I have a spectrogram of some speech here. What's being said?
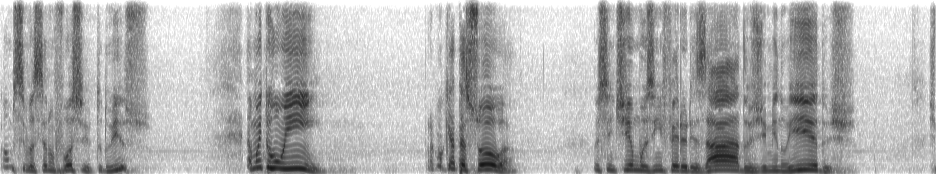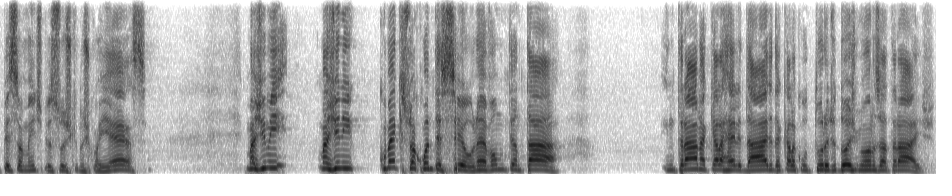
como se você não fosse tudo isso. É muito ruim para qualquer pessoa nos sentirmos inferiorizados, diminuídos, especialmente pessoas que nos conhecem. Imagine, imagine como é que isso aconteceu, né? Vamos tentar entrar naquela realidade, daquela cultura de dois mil anos atrás.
